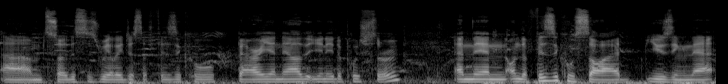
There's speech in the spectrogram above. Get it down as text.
Um, so this is really just a physical barrier now that you need to push through. And then on the physical side, using that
